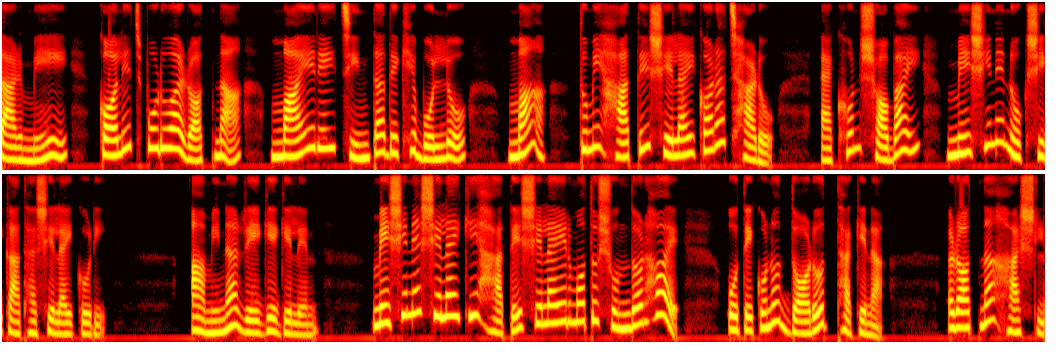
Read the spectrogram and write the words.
তার মেয়ে, কলেজ পড়ুয়া রত্না, মায়ের এই চিন্তা দেখে বলল, মা, তুমি হাতে সেলাই করা ছাড়ো, এখন সবাই মেশিনে নকশি কাঁথা সেলাই করি। আমিনা রেগে গেলেন, মেশিনের সেলাই কি হাতের সেলাইয়ের মতো সুন্দর হয়? ওতে কোনো দরদ থাকে না। রত্না হাসল।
